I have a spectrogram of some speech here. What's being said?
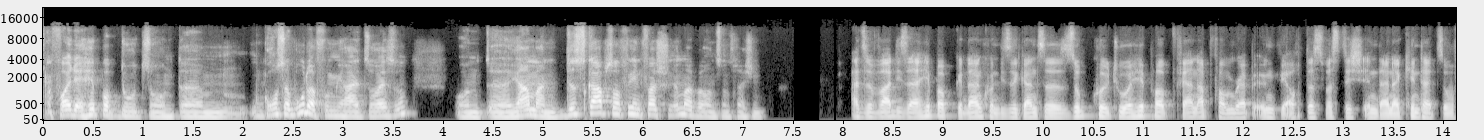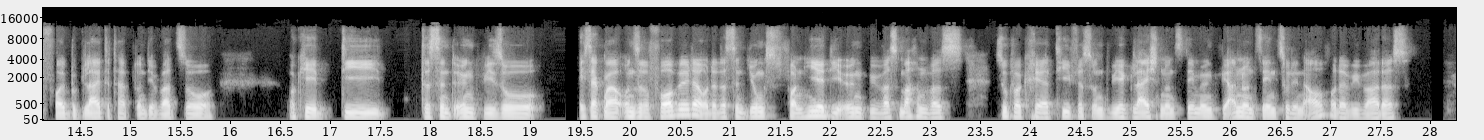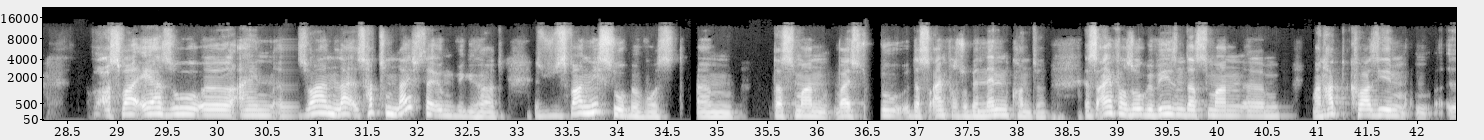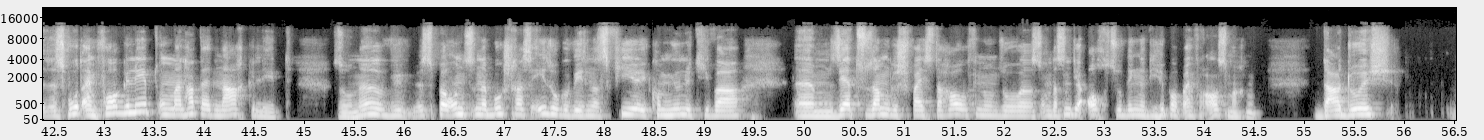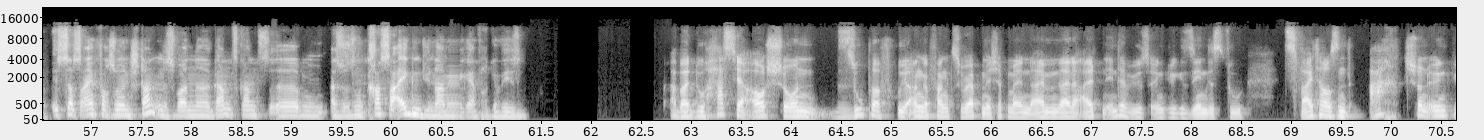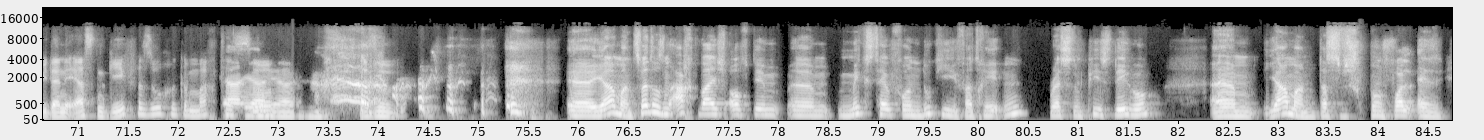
voll der Hip-Hop-Dude, so. Und ähm, ein großer Bruder von mir halt, so, weißt du? Und äh, ja, Mann, das gab es auf jeden Fall schon immer bei uns in Frechen. Also war dieser Hip-Hop-Gedanke und diese ganze Subkultur Hip-Hop fernab vom Rap irgendwie auch das, was dich in deiner Kindheit so voll begleitet hat und ihr wart so, okay, die, das sind irgendwie so ich sag mal, unsere Vorbilder oder das sind Jungs von hier, die irgendwie was machen, was super kreativ ist und wir gleichen uns dem irgendwie an und sehen zu denen auf? Oder wie war das? Boah, es war eher so äh, ein, es war ein, es hat zum Lifestyle irgendwie gehört. Es, es war nicht so bewusst, ähm, dass man, weißt du, das einfach so benennen konnte. Es ist einfach so gewesen, dass man, ähm, man hat quasi, es wurde einem vorgelebt und man hat halt nachgelebt. So, ne, Wie, ist bei uns in der Buchstraße eh so gewesen, dass viel Community war, ähm, sehr zusammengeschweißte Haufen und sowas. Und das sind ja auch so Dinge, die Hip-Hop einfach ausmachen. Dadurch ist das einfach so entstanden. Das war eine ganz, ganz, ähm, also so eine krasse Eigendynamik einfach gewesen. Aber du hast ja auch schon super früh angefangen zu rappen. Ich habe mal in einem deiner alten Interviews irgendwie gesehen, dass du 2008 schon irgendwie deine ersten Gehversuche gemacht hast. Ja, so. ja, ja, ja. Also. äh, ja, Mann, 2008 war ich auf dem ähm, Mixtape von Duki vertreten. Rest in Peace, Lego. Ähm, ja, Mann, das ist schon voll. Ey,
